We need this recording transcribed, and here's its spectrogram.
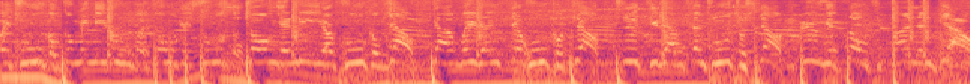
为刍狗，功名利禄把政务给输走。忠言逆耳苦口药，敢为人先虎口跳。知己两三煮酒笑，日月奏起凡人调。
